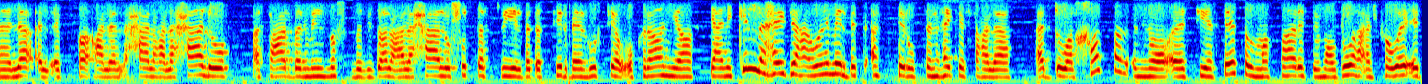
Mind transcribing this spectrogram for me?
لا؟ الإبقاء على الحال على حاله. أسعار برميل النفط بيضل على حاله. شو التسوية اللي بدها تصير بين روسيا وأوكرانيا؟ يعني كل هيدي عوامل بتأثر وبتنعكس على الدول خاصة إنه سياسات المصارف بموضوع الفوائد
